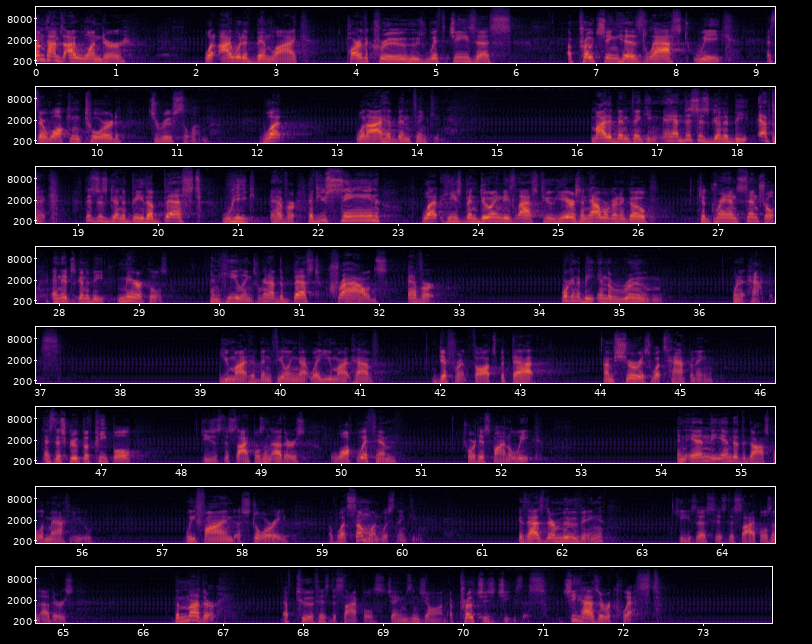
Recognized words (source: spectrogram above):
Sometimes I wonder what I would have been like, part of the crew who's with Jesus approaching his last week as they're walking toward Jerusalem. What would I have been thinking? Might have been thinking, man, this is going to be epic. This is going to be the best week ever. Have you seen what he's been doing these last few years? And now we're going to go to Grand Central, and it's going to be miracles and healings. We're going to have the best crowds ever. We're going to be in the room when it happens. You might have been feeling that way. You might have different thoughts, but that, I'm sure, is what's happening as this group of people, Jesus' disciples and others, walk with him toward his final week. And in the end of the Gospel of Matthew, we find a story of what someone was thinking. Because as they're moving, Jesus, his disciples, and others, the mother of two of his disciples, James and John, approaches Jesus. She has a request.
